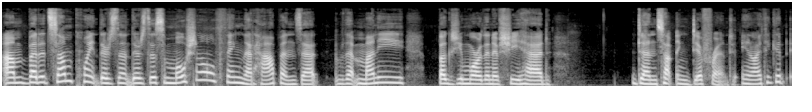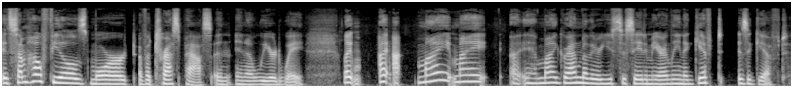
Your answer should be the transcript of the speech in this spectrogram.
Um, but at some point, there's a, there's this emotional thing that happens that that money bugs you more than if she had done something different. You know, I think it, it somehow feels more of a trespass in, in a weird way. Like I, I my my uh, my grandmother used to say to me, Arlene, a gift is a gift.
